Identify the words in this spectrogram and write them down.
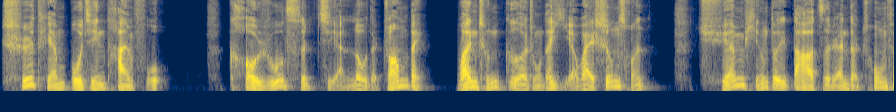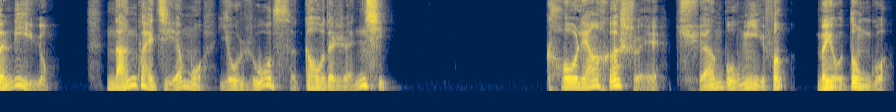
池田不禁叹服：靠如此简陋的装备完成各种的野外生存，全凭对大自然的充分利用，难怪节目有如此高的人气。口粮和水全部密封，没有动过。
